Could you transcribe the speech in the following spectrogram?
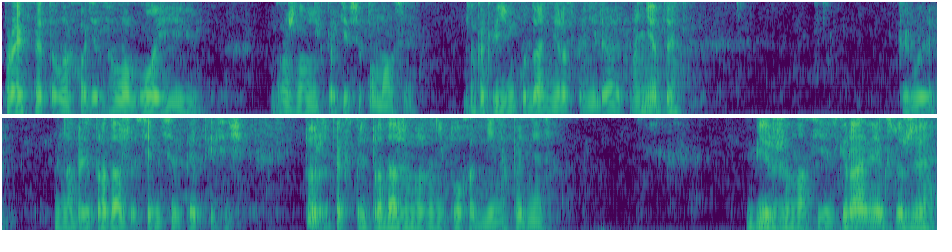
проекта этого хватит с головой и должно у них пойти все по маслу. Ну, как видим, куда они распределяют монеты. Как бы на предпродажу 75 тысяч. Тоже так с предпродажи можно неплохо денег поднять. Биржа у нас есть Gravix уже.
